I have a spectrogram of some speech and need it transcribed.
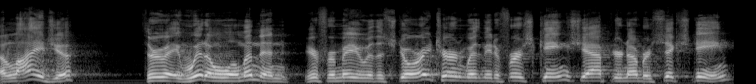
Elijah, through a widow woman. And you're familiar with the story. Turn with me to 1 Kings chapter number 16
